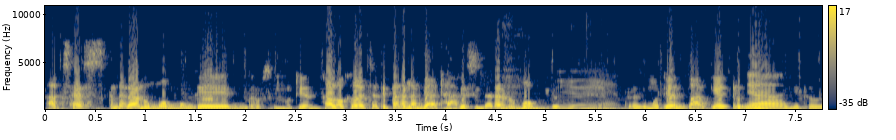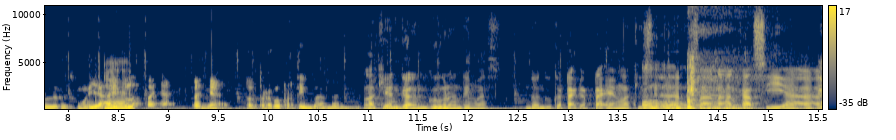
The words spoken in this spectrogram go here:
akses kendaraan umum mungkin, terus kemudian kalau ke Jati Barang kan nggak ada akses kendaraan umum gitu. Iya, iya. Iya. Terus kemudian parkirnya gitu, terus ya Iya. itulah banyak banyak beberapa pertimbangan. Lagian ganggu nanti mas ganggu ketek-ketek yang lagi istirahat di sana kan kasihan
